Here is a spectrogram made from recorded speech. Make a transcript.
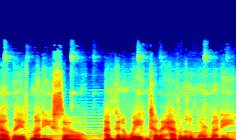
outlay of money, so I'm going to wait until I have a little more money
